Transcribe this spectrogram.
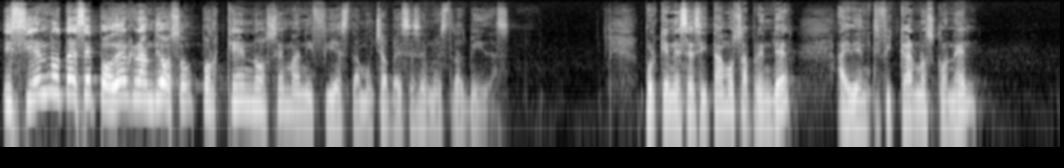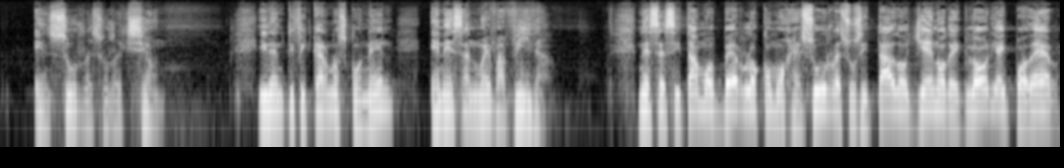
Y si Él nos da ese poder grandioso, ¿por qué no se manifiesta muchas veces en nuestras vidas? Porque necesitamos aprender a identificarnos con Él en su resurrección. Identificarnos con Él en esa nueva vida. Necesitamos verlo como Jesús resucitado, lleno de gloria y poder.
